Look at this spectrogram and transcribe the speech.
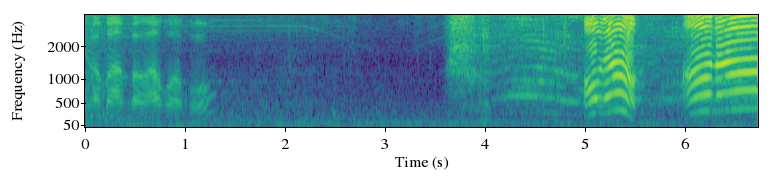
이거 뭐 한번 하고 하고 no! 어 oh, no!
